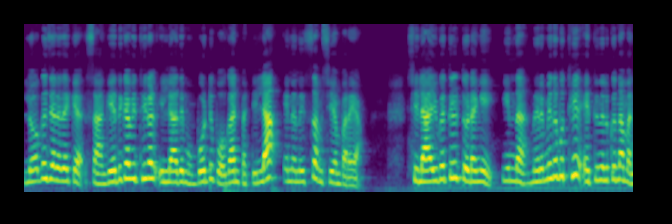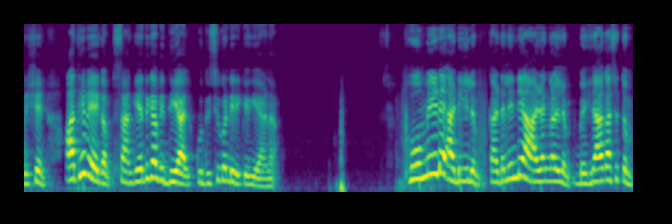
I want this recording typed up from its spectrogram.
ലോക ജനതയ്ക്ക് സാങ്കേതിക വിദ്യകൾ ഇല്ലാതെ മുമ്പോട്ട് പോകാൻ പറ്റില്ല എന്ന് നിസ്സംശയം പറയാം. ശിലായുഗത്തിൽ തുടങ്ങി ഇന്ന് നിർമ്മിത ബുദ്ധിയിൽ എത്തി നിൽക്കുന്ന മനുഷ്യൻ അതിവേഗം സാങ്കേതിക വിദ്യയാൽ കുതിച്ചുകൊണ്ടിരിക്കുകയാണ്. ഭൂമിയുടെ അടിയിലും കടലിന്റെ ആഴങ്ങളിലും ബഹിരാകാശത്തും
